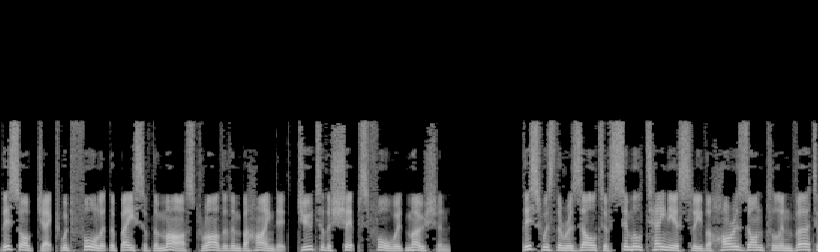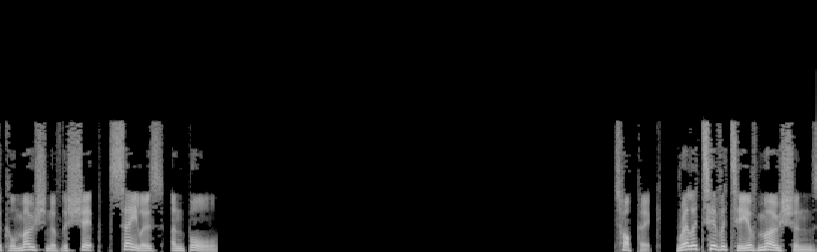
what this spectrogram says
this object would fall at the base of the mast rather than behind it, due to the ship's forward motion. This was the result of simultaneously the horizontal and vertical motion of the ship, sailors, and ball. Relativity of motions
